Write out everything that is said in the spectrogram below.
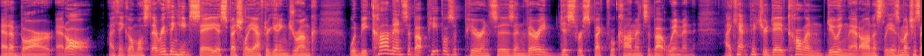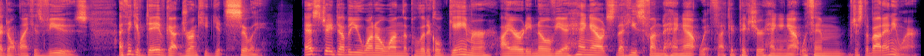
at a bar at all. I think almost everything he'd say, especially after getting drunk, would be comments about people's appearances and very disrespectful comments about women. I can't picture Dave Cullen doing that, honestly, as much as I don't like his views. I think if Dave got drunk, he'd get silly. SJW 101, the political gamer, I already know via Hangouts that he's fun to hang out with. I could picture hanging out with him just about anywhere,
